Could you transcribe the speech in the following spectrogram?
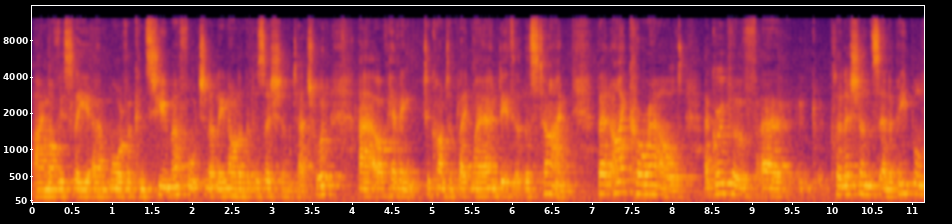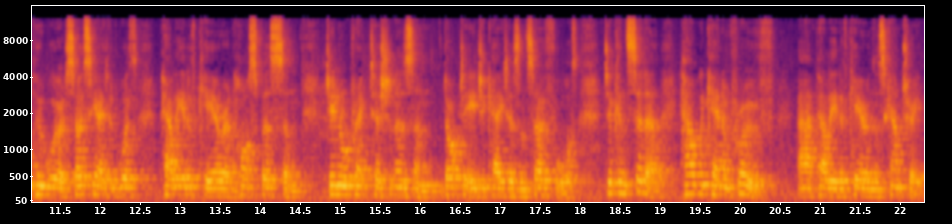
I'm obviously uh, more of a consumer, fortunately not in the position, touchwood, uh, of having to contemplate my own death at this time. But I corralled a group of uh, clinicians and people who were associated with palliative care and hospice and general practitioners and doctor educators and so forth to consider how we can improve uh, palliative care in this country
